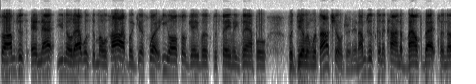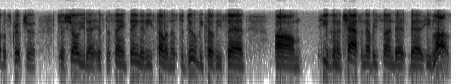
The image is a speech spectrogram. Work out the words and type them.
So I'm just, and that, you know, that was the most high, but guess what? He also gave us the same example for dealing with our children. And I'm just going to kind of bounce back to another scripture to show you that it's the same thing that he's telling us to do because he said um, he's going to chasten every son that, that he loves.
